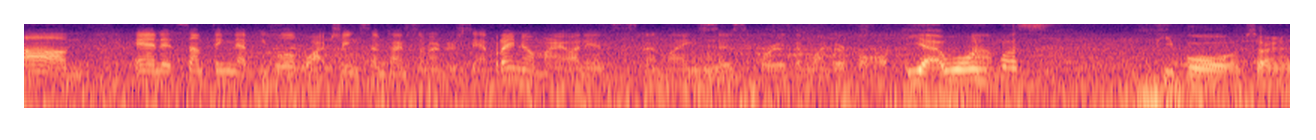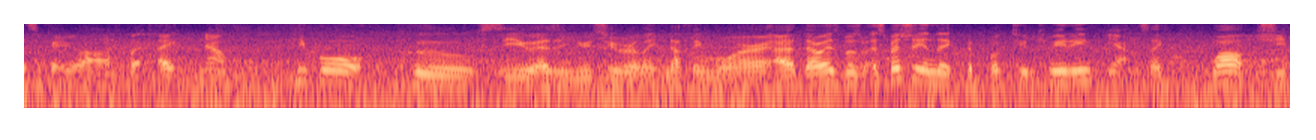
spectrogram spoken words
Um, and it's something that people watching sometimes don't understand. But I know my audience has been like so supportive and wonderful. yeah. Well, and Um, plus, people. I'm sorry not to cut you off, but I, No. people who see you as a YouTuber like nothing more. I, that always was, especially in the, the booktube community. Yeah. it's like, well, she's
